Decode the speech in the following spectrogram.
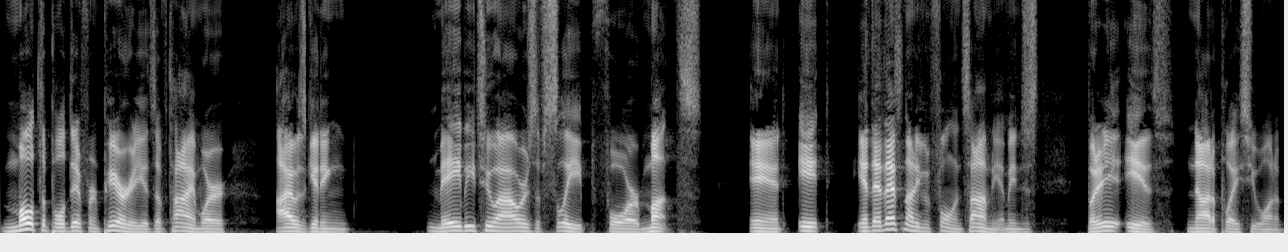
multiple different periods of time where I was getting maybe two hours of sleep for months, and it and that, that's not even full insomnia. I mean, just but it is not a place you want to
